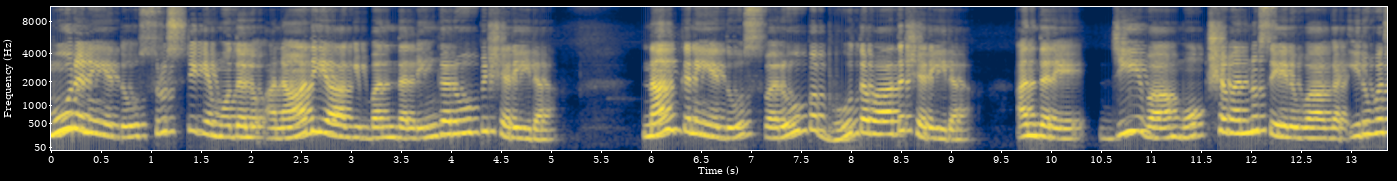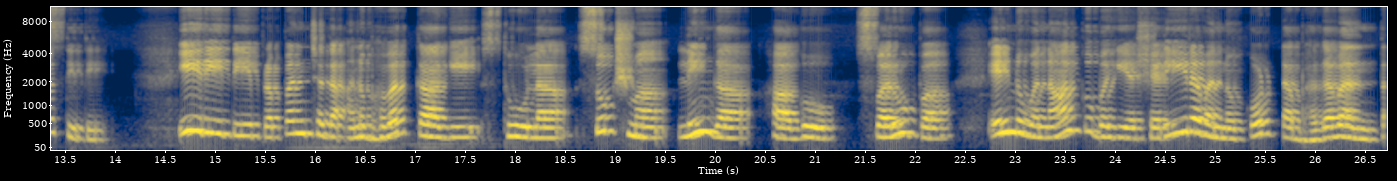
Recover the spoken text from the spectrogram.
ಮೂರನೆಯದು ಸೃಷ್ಟಿಗೆ ಮೊದಲು ಅನಾದಿಯಾಗಿ ಬಂದ ಲಿಂಗರೂಪಿ ಶರೀರ. ನಾಲ್ಕನೆಯದು ಸ್ವರೂಪಭೂತವಾದ ಶರೀರ. ಅಂದರೆ ಜೀವ ಮೋಕ್ಷವನ್ನು ಸೇರುವಾಗ ಇರುವ ಸ್ಥಿತಿ. ಈ ರೀತಿ ಪ್ರಪಂಚದ ಅನುಭವಕ್ಕಾಗಿ ಸ್ಥೂಲ, ಸೂಕ್ಷ್ಮ, ಲಿಂಗ ಹಾಗೂ ಸ್ವರೂಪ ಎನ್ನುವ ನಾಲ್ಕು ಬಗೆಯ ಶರೀರವನ್ನು ಕೊಟ್ಟ ಭಗವಂತ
